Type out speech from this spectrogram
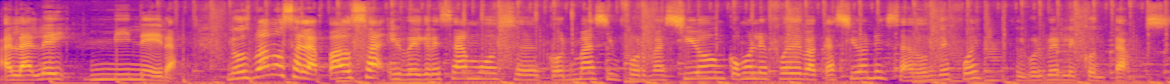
a la ley minera. Nos vamos a la pausa y regresamos eh, con más información. ¿Cómo le fue de vacaciones? ¿A dónde fue? Al volver le contamos.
